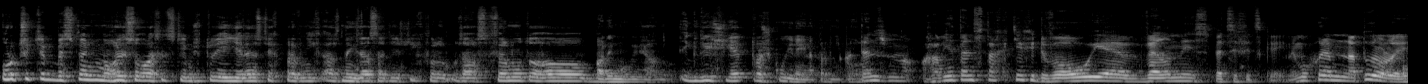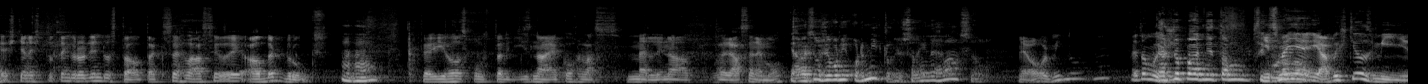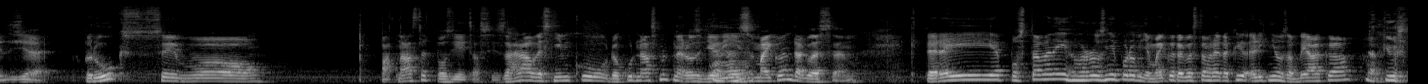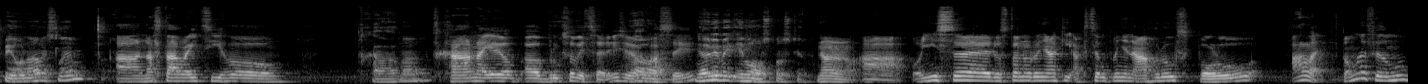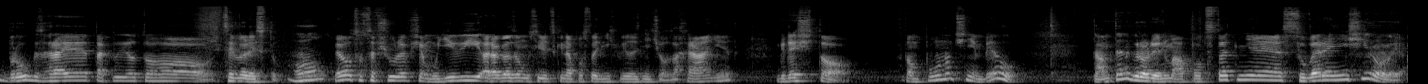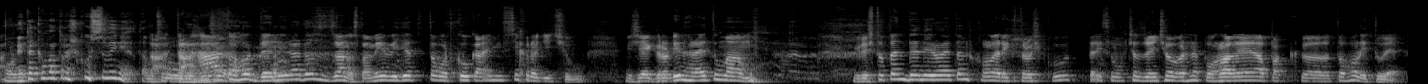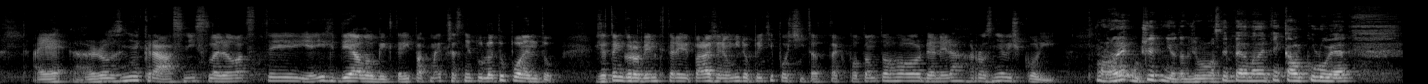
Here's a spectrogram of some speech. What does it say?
určitě bychom mohli souhlasit s tím, že to je jeden z těch prvních a z nejzásadnějších film, zás, filmů toho buddy movie žánru. I když je trošku jiný na první pohled. Ten, no, hlavně ten vztah těch dvou je velmi specifický. Mimochodem na tu roli, ještě než to ten Grodin dostal, tak se hlásili Albert Brooks, uh-huh. který ho spousta lidí zná jako hlas Merlina Hledá se Nemo. Já myslím, že on ji odmítl, že se na ní nehlásil. Jo, odmítnul? Hm, Je to možné. Každopádně tam figuroval. Nicméně já bych chtěl zmínit, že Brooks si o 15 let později asi zahrál ve snímku Dokud nás smrt nerozdělí Aha. s Michaelem Douglasem, který je postavený hrozně podobně. Michael Douglas tam hraje takového elitního zabijáka Nějakýho špiona, myslím. a nastávajícího Tchána. chána je a Brooksovy dcery, že jo, Ano. asi. Měl by být in-laws prostě. No, no, no. A oni se dostanou do nějaký akce úplně náhodou spolu, ale v tomhle filmu Brooks hraje takového toho civilistu. Hm? Jo, co se všude všem udiví a ho musí vždycky na poslední chvíli z něčeho zachránit. Kdežto v tom půlnočním běhu tam ten Grodin má podstatně suverénnější roli a On je taková trošku svině. Tam ta, dobu, tahá že? toho Denira dost za nos. Tam je vidět to odkoukání z těch rodičů, že Grodin hraje tu mámu. Když to ten De Niro je ten cholerik trošku, který se občas do něčeho vrhne po hlavě a pak eh, toho lituje. A je hrozně krásný sledovat ty jejich dialogy, který pak mají přesně tuhle tu pointu. Že ten Grodin, který vypadá, že neumí do pěti počítat, tak potom toho Denira hrozně vyškolí. Ono je účetní, takže on vlastně permanentně kalkuluje.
